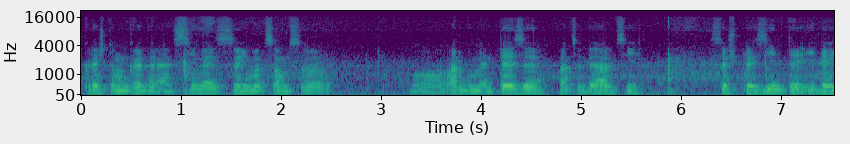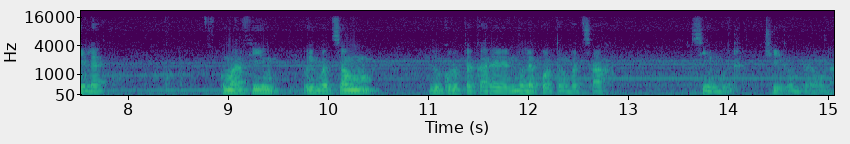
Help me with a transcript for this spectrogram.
creștem încrederea în sine, să învățăm să uh, argumenteze față de alții, să-și prezinte ideile. Cum ar fi, învățăm lucruri pe care nu le pot învăța singur, ci împreună.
